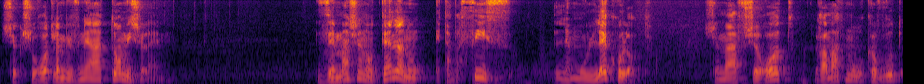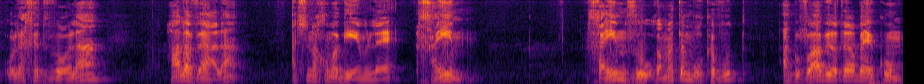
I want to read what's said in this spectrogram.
שקשורות למבנה האטומי שלהם. זה מה שנותן לנו את הבסיס למולקולות, שמאפשרות רמת מורכבות הולכת ועולה הלאה והלאה, עד שאנחנו מגיעים לחיים. חיים זו רמת המורכבות הגבוהה ביותר ביקום.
